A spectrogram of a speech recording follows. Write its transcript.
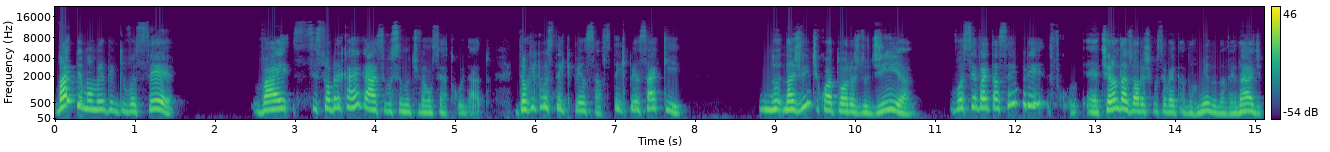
vai ter momento em que você vai se sobrecarregar se você não tiver um certo cuidado. Então, o que, que você tem que pensar? Você tem que pensar que no, nas 24 horas do dia, você vai estar sempre, é, tirando as horas que você vai estar dormindo, na verdade,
